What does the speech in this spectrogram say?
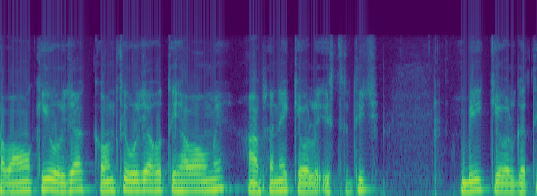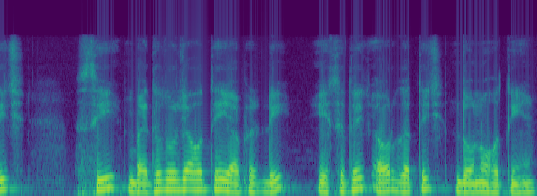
हवाओं की ऊर्जा, कौन सी ऊर्जा होती है हवाओं में? ऑप्शन ए केवल स्थितिज। बी केवल गतिज। सी वैद्युत ऊर्जा होती है या फिर डी स्थितिज और गतिज दोनों होती हैं।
